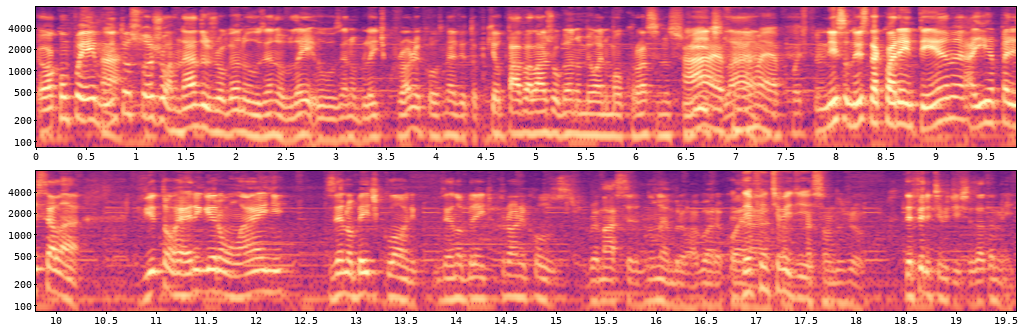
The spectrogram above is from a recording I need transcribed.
eu acompanhei ah. muito a sua jornada jogando o Xenoblade, o Xenoblade Chronicles, né, Vitor? Porque eu tava lá jogando meu Animal Crossing no Switch ah, é, lá. Na época, pode início, no início da quarentena, aí aparecia lá. Vitor Heringer Online, Xenoblade Chronicles, Xenoblade Chronicles Remastered, não lembro agora qual é Definitive a Edition do jogo. Definitive Edition, exatamente.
